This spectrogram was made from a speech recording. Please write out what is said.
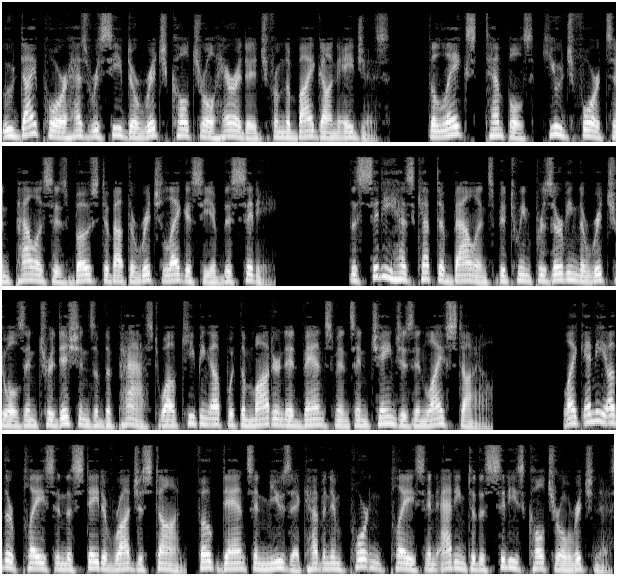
Udaipur has received a rich cultural heritage from the bygone ages. The lakes, temples, huge forts and palaces boast about the rich legacy of this city. The city has kept a balance between preserving the rituals and traditions of the past while keeping up with the modern advancements and changes in lifestyle. Like any other place in the state of Rajasthan, folk dance and music have an important place in adding to the city's cultural richness.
